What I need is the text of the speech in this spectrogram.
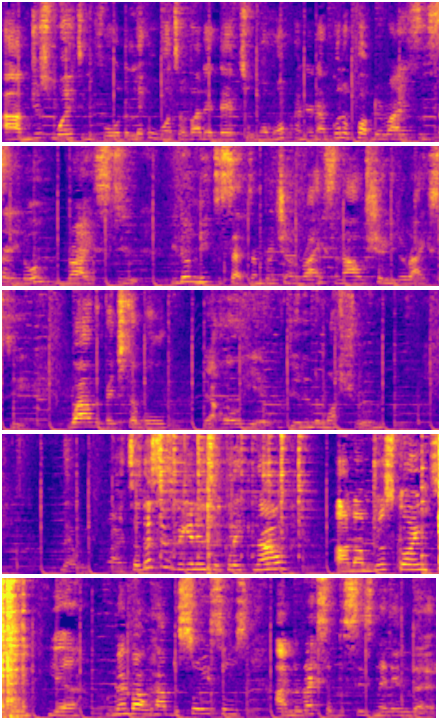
I'm just waiting for the little water I've added there to warm up and then I'm going to pop the rice and set it on rice two. You don't need to set temperature on rice and I'll show you the rice two. While the vegetable, they're all here, including the mushroom. There we go. Right, so this is beginning to click now and I'm just going to, yeah, remember we have the soy sauce and the rest of the seasoning in there.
